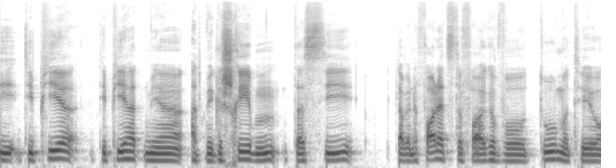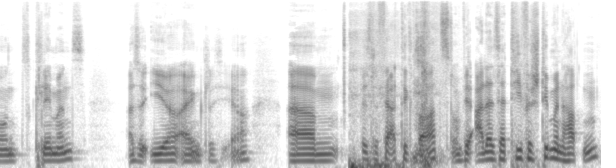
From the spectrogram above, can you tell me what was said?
Die, die Pia, die hat, mir, hat mir geschrieben, dass sie, glaube, in der vorletzten Folge, wo du, Matteo und Clemens, also ihr eigentlich eher, ähm, ein bisschen fertig warst und wir alle sehr tiefe Stimmen hatten.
